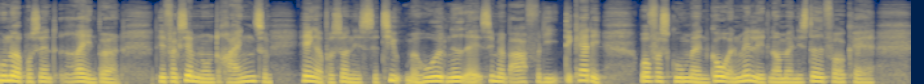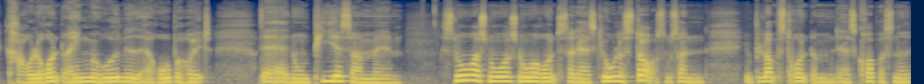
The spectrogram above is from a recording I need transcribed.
100% ren børn. Det er for eksempel nogle drenge, som hænger på sådan et stativ med hovedet nedad, simpelthen bare fordi det kan de. Hvorfor skulle man gå almindeligt, når man i stedet for kan kravle rundt og hænge med hovedet ned og råbe højt? Der er nogle piger, som øh, snorer, snorer, snorer rundt, så deres kjoler står som sådan en blomst rundt om deres krop og sådan noget.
